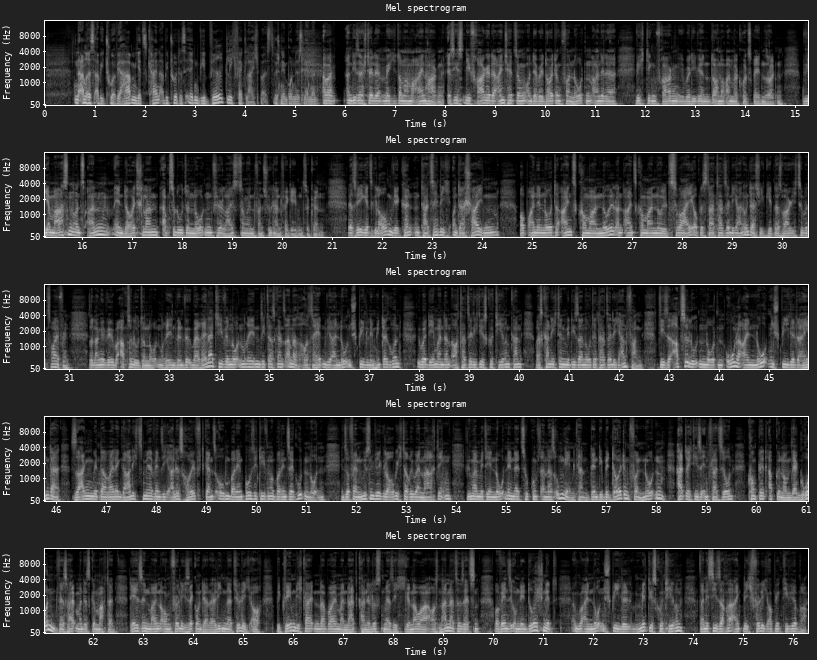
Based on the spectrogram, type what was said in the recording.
ein anderes Abitur. Wir haben jetzt kein Abitur, das irgendwie wirklich vergleichbar ist zwischen den Bundesländern. Aber an dieser Stelle möchte ich doch noch mal einhaken. Es ist die Frage der Einschätzung und der Bedeutung von Noten eine der wichtigen Fragen, über die wir doch noch einmal kurz reden sollten. Wir maßen uns an, in Deutschland absolute Noten für Leistungen von Schülern vergeben zu können. Dass wir jetzt glauben, wir könnten tatsächlich unterscheiden, ob eine Note 1,0 und 1,02, ob es da tatsächlich einen Unterschied gibt, das wage ich zu bezweifeln. Solange wir über absolute Noten reden, wenn wir über relative Noten reden, sieht das ganz anders aus. Da hätten wir einen Notenspiegel im Hintergrund, über den man dann auch tatsächlich diskutieren kann, was kann ich denn mit dieser Note tatsächlich anfangen. Diese absoluten Noten ohne einen Notenspiegel dahinter sagen mittlerweile gar nichts mehr, wenn sich alles häuft, ganz oben bei den positiven und bei den sehr guten Noten. Insofern müssen wir, glaube ich, darüber nachdenken, wie man mit den Noten in der Zukunft anders umgehen kann. Denn die Bedeutung von Noten hat durch diese Inflation komplett abgenommen. Der Grund, weshalb man das gemacht hat, der ist in meinen Augen völlig sekundär. Da liegen natürlich auch Bequemlichkeiten dabei. Man hat keine Lust mehr, sich genauer auseinanderzusetzen. Und wenn Sie um den Durchschnitt über einen Notenspiegel mitdiskutieren, dann ist die Sache eigentlich völlig objektivierbar.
